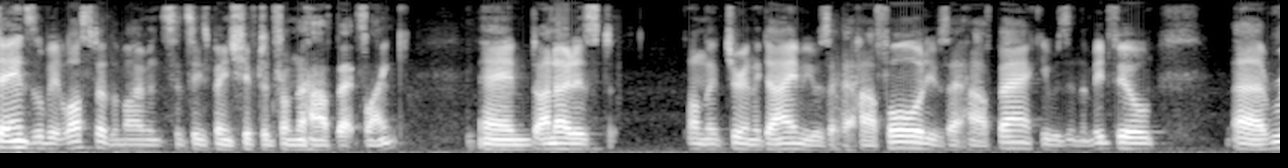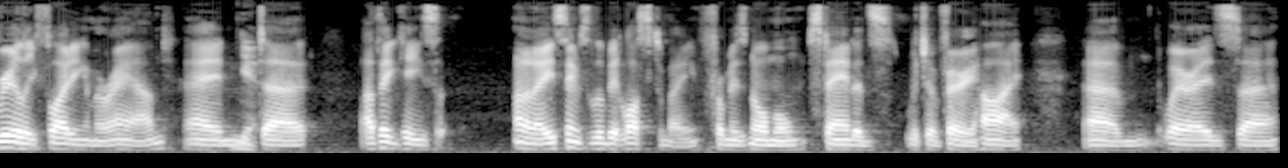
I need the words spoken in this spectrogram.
Dan's a little bit lost at the moment since he's been shifted from the halfback flank, and I noticed on the during the game he was at half forward, he was at half back, he was in the midfield, uh, really floating him around, and Yeah. uh, I think he's I don't know he seems a little bit lost to me from his normal standards, which are very high, um, whereas. Uh,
